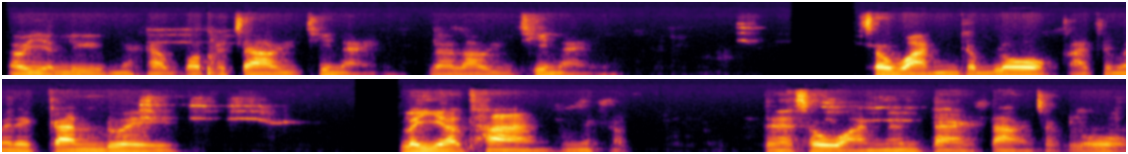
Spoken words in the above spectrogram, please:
เราอย่าลืมนะครับว่าพระเจ้าอยู่ที่ไหน แล้วเราอยู่ที่ไหน สวรรค์กับโลกอาจจะไม่ได้กั้นด้วยระยะทางใช่ไหมครับ แต่สวรรค์นั้นแตกต่างจากโลก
